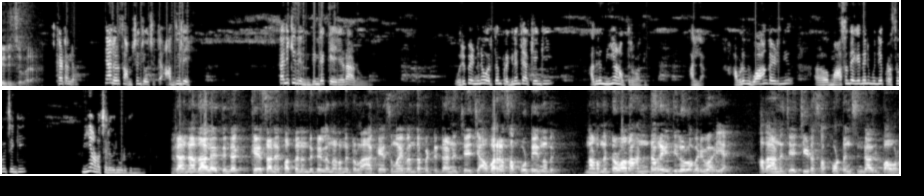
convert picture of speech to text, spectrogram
തിരിച്ചു വരാം. കേട്ടല്ലോ? ഞാനൊരു സംശയം ചോദിച്ചിട്ട് അതുലേ തനിക്കിത് എന്തിന്റെ കേടാണോ ഒരു പെണ്ണിനെ ഒരുത്തൻ പ്രഗ്നന്റ് ആക്കിയെങ്കിൽ അതിന് നീയാണ് ഉത്തരവാദി? അല്ല അവൾ വിവാഹം കഴിഞ്ഞ് മാസം തികയുന്നതിന് മുന്നേ പ്രസവിച്ചെങ്കിൽ നീയാണോ ചെലവിന് കൊടുക്കുന്നത്? അനാഥാലയത്തിന്റെ കേസാണ് പത്തനംതിട്ടയിൽ നടന്നിട്ടുള്ള ആ കേസുമായി ബന്ധപ്പെട്ടിട്ടാണ് ചേച്ചി അവരെ സപ്പോർട്ട് ചെയ്യുന്നത്. നടന്നിട്ടുള്ളത് അണ്ടർ ഏജിലുള്ള പരിപാടിയാ. അതാണ് ചേച്ചിയുടെ സപ്പോർട്ടൻസിന്റെ ആ ഒരു പവർ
